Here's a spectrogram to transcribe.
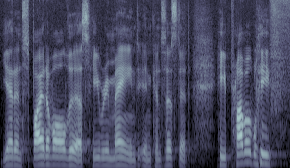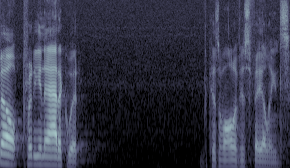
Yet, in spite of all this, he remained inconsistent. He probably felt pretty inadequate because of all of his failings.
